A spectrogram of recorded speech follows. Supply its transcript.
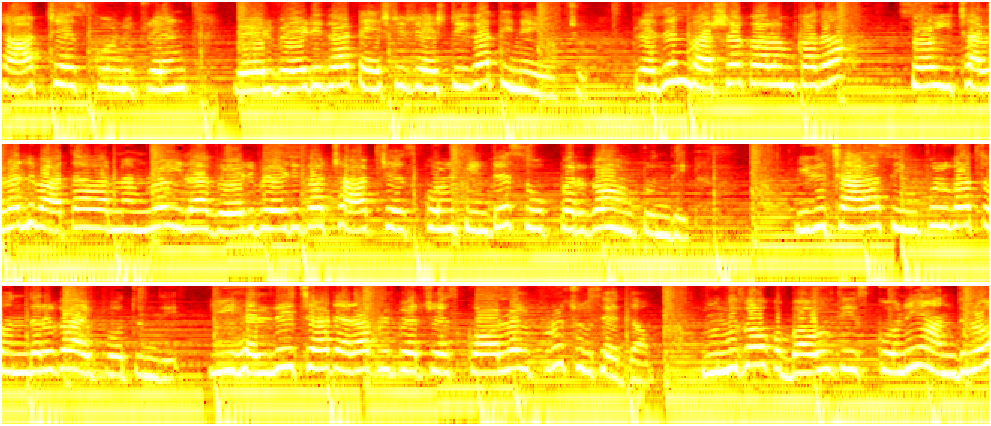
చాట్ చేసుకోండి ఫ్రెండ్స్ వేడి వేడిగా టేస్టీ టేస్టీగా తినేయొచ్చు. ప్రజెంట్ వర్షాకాలం కదా సో ఈ చల్లని వాతావరణంలో ఇలా వేడి వేడిగా చాట్ చేసుకొని తింటే సూపర్గా ఉంటుంది. ఇది చాలా సింపుల్గా తొందరగా అయిపోతుంది. ఈ హెల్దీ చాట్ ఎలా ప్రిపేర్ చేసుకోవాలో ఇప్పుడు చూసేద్దాం. ముందుగా ఒక బౌల్ తీసుకొని అందులో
